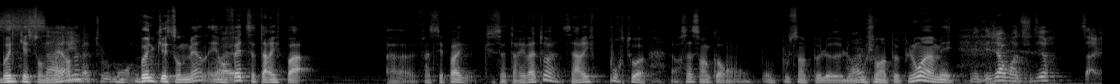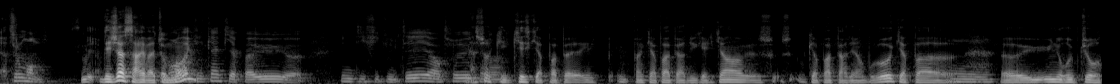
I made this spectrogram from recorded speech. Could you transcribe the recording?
Bonne question de ça merde. arrive à tout le monde. Bonne question de merde. Et en fait, ça t'arrive pas. Euh, Enfin, c'est pas que ça t'arrive à toi, ça arrive pour toi. Alors ça, c'est encore, on, on pousse un peu le, le Ouais. bouchon un peu plus loin, mais, Mais déjà, moi, de se dire, ça arrive à tout le monde. mais déjà, ça arrive à tout le monde. quelqu'un qui n'a pas eu euh, une difficulté, un truc. Bien sûr, un- qui, qui est-ce qui a pas, enfin, qui a pas perdu quelqu'un, euh, qui a pas perdu un boulot, qui a pas euh, Hmm. euh, eu une rupture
